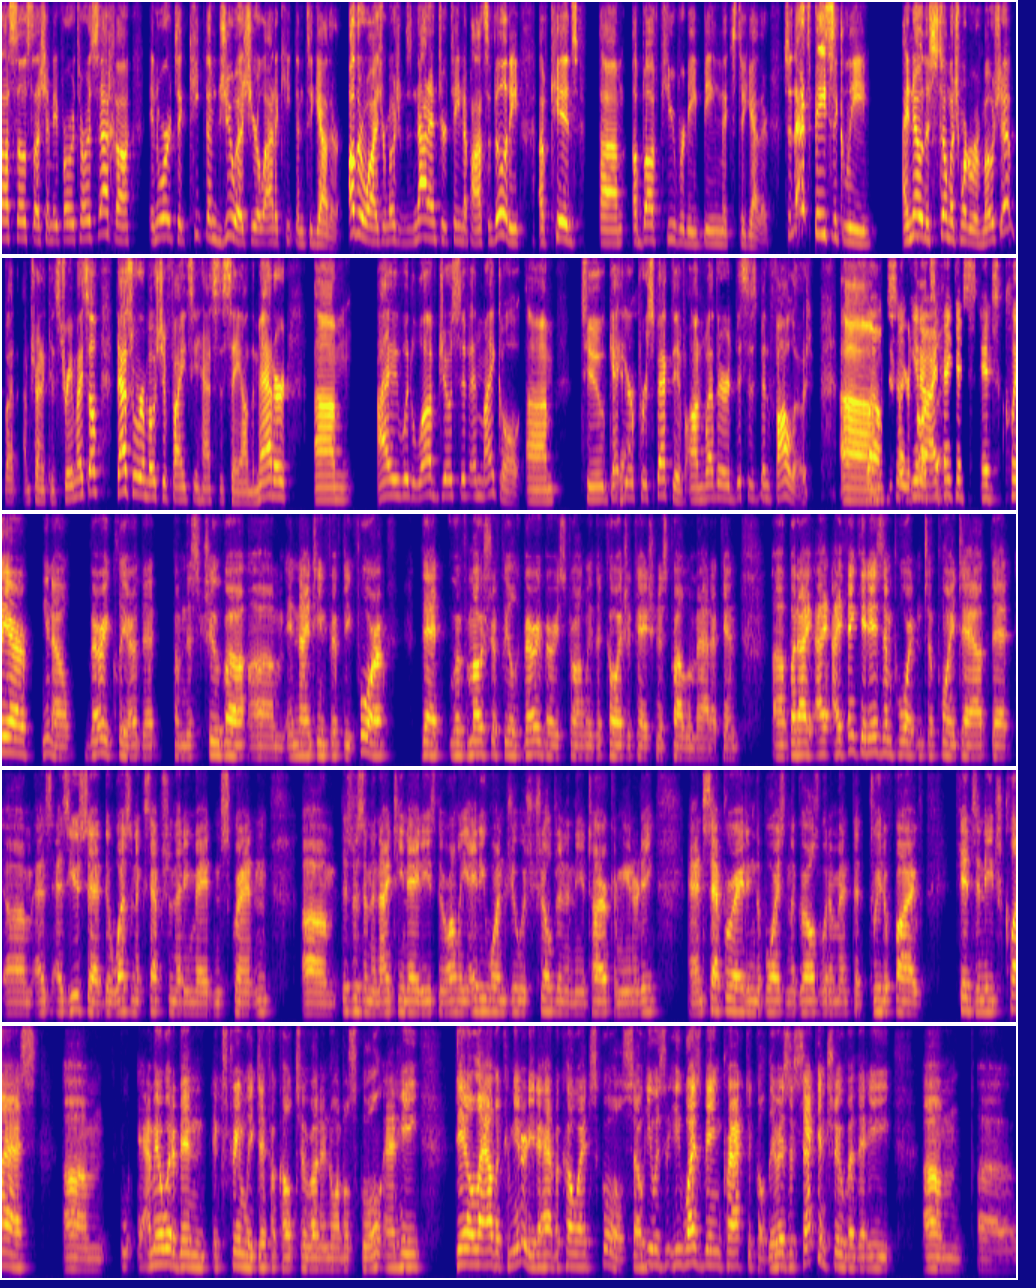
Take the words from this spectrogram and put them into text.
order to keep them Jewish, you're allowed to keep them together. Otherwise, Rav Moshe does not entertain the possibility of kids um, above puberty being mixed together. So that's basically, I know there's so much more to Rav Moshe, but I'm trying to constrain myself. That's what Rav Moshe Feinstein has to say on the matter. Um, I would love Joseph and Michael. Um, to get yeah. your perspective on whether this has been followed. Um, well, so, you know, I think it's it's clear, you know, very clear that from this tshuva um, in 1954 that Rav Moshe feels very, very strongly that coeducation is problematic. And uh, but I, I, I, think it is important to point out that, um, as as you said, there was an exception that he made in Scranton. Um, this was in the 1980s. There were only 81 Jewish children in the entire community and separating the boys and the girls would have meant that three to five kids in each class. Um, I mean, it would have been extremely difficult to run a normal school, and he did allow the community to have a co-ed school. So he was he was being practical. There is a second tshuva that he um, uh,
